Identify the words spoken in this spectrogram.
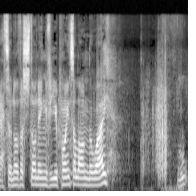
Yet another stunning viewpoint along the way. Ooh.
